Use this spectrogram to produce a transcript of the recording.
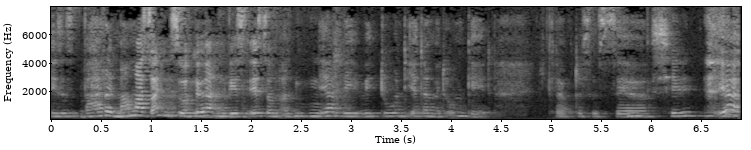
dieses wahre Mama-Sein zu hören, wie es ist und, und mhm. ja, wie, wie du und ihr damit umgeht. Ich glaube, das ist sehr schön. Ja,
